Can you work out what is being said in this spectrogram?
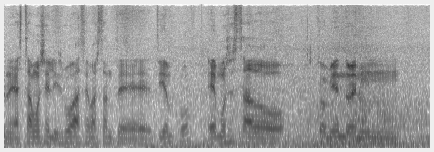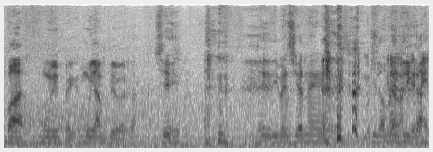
Bueno, ya estamos en Lisboa hace bastante tiempo. Hemos estado comiendo en un bar muy, muy amplio, ¿verdad? Sí. De dimensiones kilométricas.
